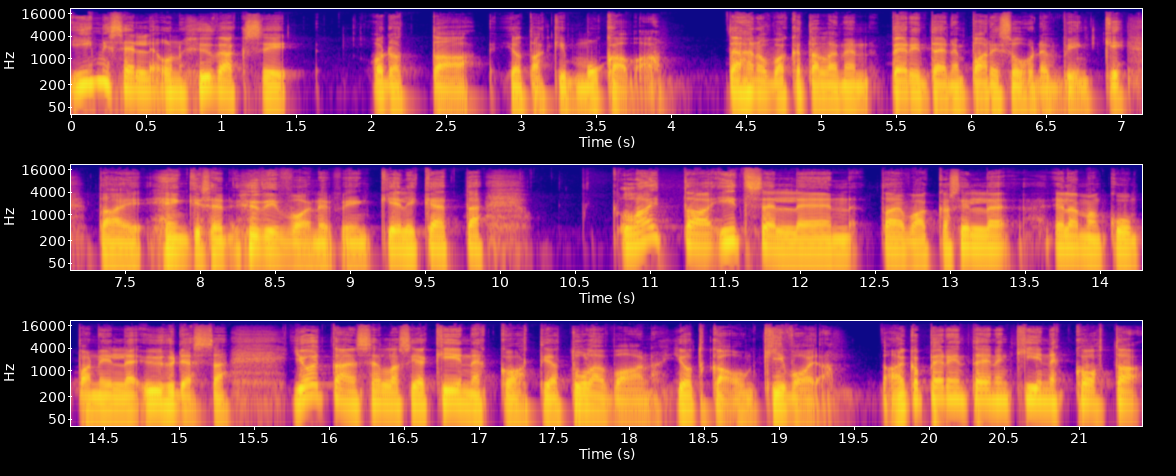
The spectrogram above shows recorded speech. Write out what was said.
ihmiselle on hyväksi odottaa jotakin mukavaa. Tähän on vaikka tällainen perinteinen parisuhdevinkki tai henkisen hyvinvoinnin vinkki. Eli että laittaa itselleen tai vaikka sille elämänkumppanille yhdessä joitain sellaisia kiinnekohtia tulevaan, jotka on kivoja. Aika perinteinen kiinnekohta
